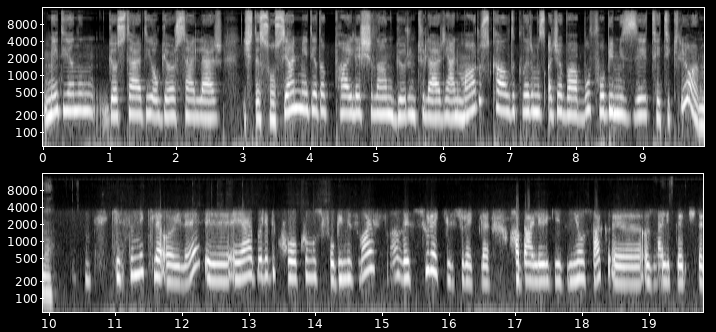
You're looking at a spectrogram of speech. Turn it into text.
medyanın gösterdiği o görseller, işte sosyal medyada paylaşılan görüntüler yani maruz kaldıklarımız acaba bu fobimizi tetikliyor mu? Kesinlikle öyle. Ee, eğer böyle bir korkumuz, fobimiz varsa ve sürekli sürekli haberleri geziniyorsak, e, özellikle işte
